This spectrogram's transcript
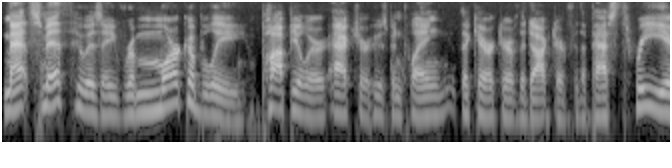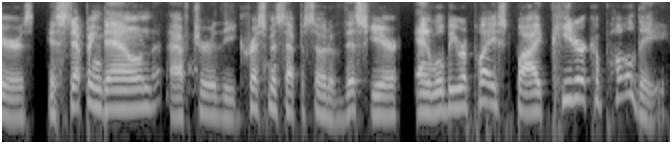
Matt Smith, who is a remarkably popular actor who's been playing the character of the Doctor for the past three years, is stepping down after the Christmas episode of this year and will be replaced by Peter Capaldi,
